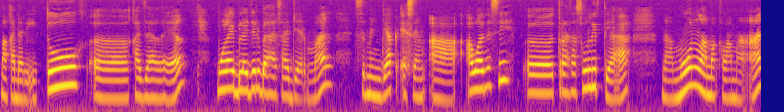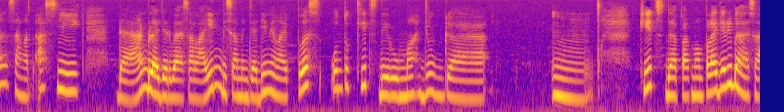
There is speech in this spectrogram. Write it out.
Maka dari itu, uh, Kazalel mulai belajar bahasa Jerman semenjak SMA. Awalnya sih e, terasa sulit ya, namun lama-kelamaan sangat asik dan belajar bahasa lain bisa menjadi nilai plus untuk kids di rumah juga. Hmm, kids dapat mempelajari bahasa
